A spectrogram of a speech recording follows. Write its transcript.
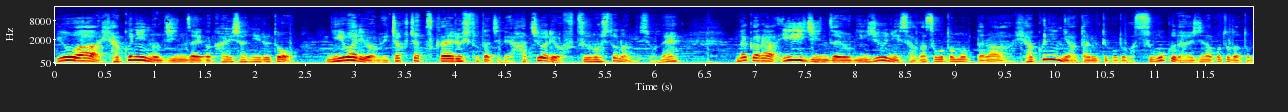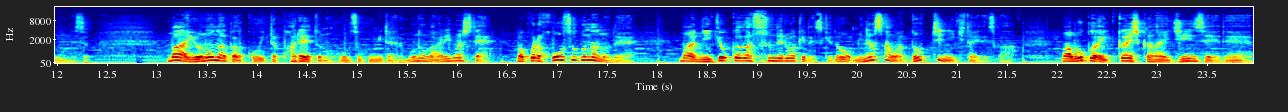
要は100人の人材が会社にいると2割はめちゃくちゃ使える人たちで8割は普通の人なんですよね。だからいい人材を20人探そうと思ったら100人に当たるってことがすごく大事なことだと思うんですまあ世の中はこういったパレートの法則みたいなものがありまして、まあ、これは法則なのでまあ二極化が進んでるわけですけど皆さんはどっちに行きたいですか？まあ、僕は1回しかない人生で、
